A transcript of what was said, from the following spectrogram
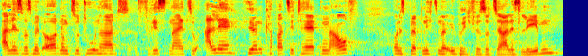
alles, was mit Ordnung zu tun hat, frisst nahezu alle Hirnkapazitäten auf und es bleibt nichts mehr übrig für soziales Leben.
